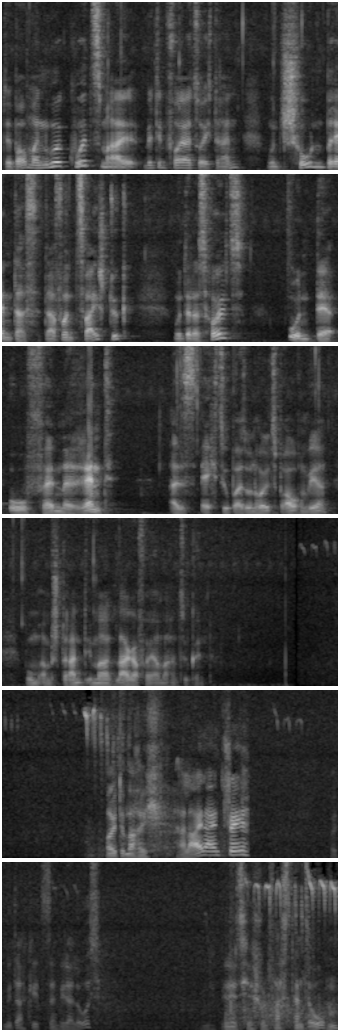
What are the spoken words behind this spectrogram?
da braucht man nur kurz mal mit dem Feuerzeug dran und schon brennt das. Davon zwei Stück unter das Holz und der Ofen rennt. Also ist echt super. So ein Holz brauchen wir, um am Strand immer Lagerfeuer machen zu können. Heute mache ich alleine einen Trail. Heute Mittag geht es dann wieder los. Ich bin jetzt hier schon fast ganz oben.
